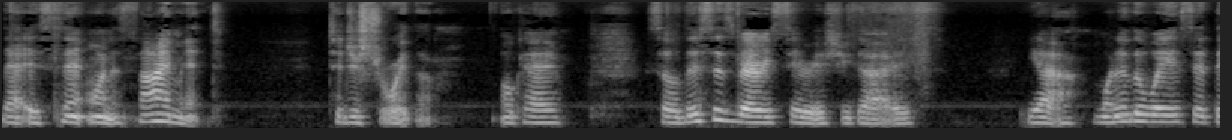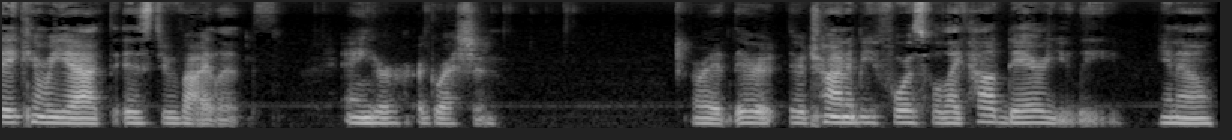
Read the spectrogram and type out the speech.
that is sent on assignment to destroy them. Okay? So this is very serious, you guys. Yeah, one of the ways that they can react is through violence, anger, aggression. All right, they're they're trying to be forceful like how dare you leave? You know,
